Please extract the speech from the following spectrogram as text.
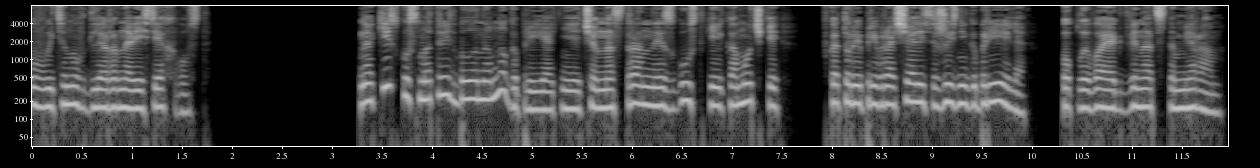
вытянув для равновесия хвост. На киску смотреть было намного приятнее, чем на странные сгустки и комочки, в которые превращались жизни Габриэля, поплывая к двенадцатым мирам.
